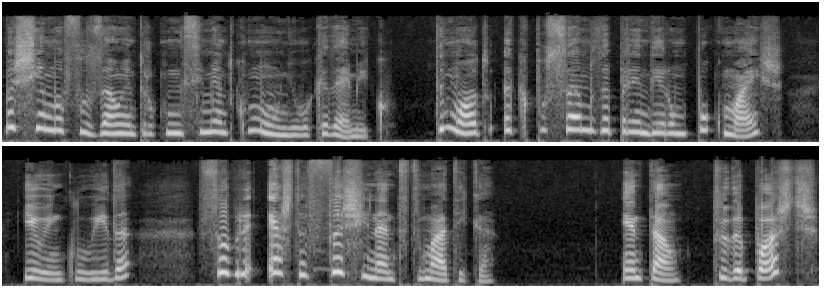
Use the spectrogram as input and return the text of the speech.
mas sim uma fusão entre o conhecimento comum e o académico, de modo a que possamos aprender um pouco mais, eu incluída, sobre esta fascinante temática. Então, tudo a postos?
